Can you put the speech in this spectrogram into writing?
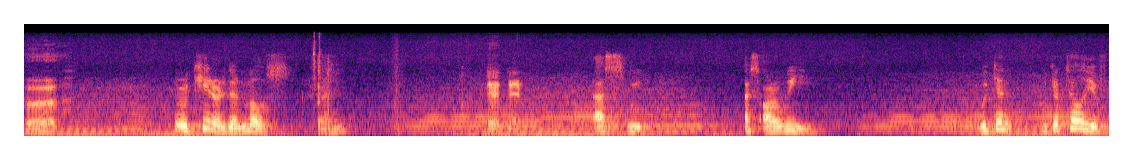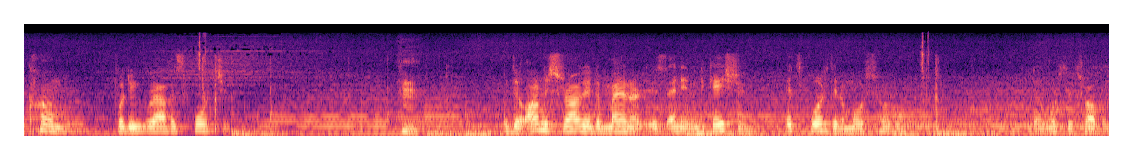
Uh. You're keener than most. As we, as are we. We can, we can tell you've come for the Raven's fortune. Hmm. If the army surrounding the manor is any indication, it's worth the most trouble. Than worth the trouble.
